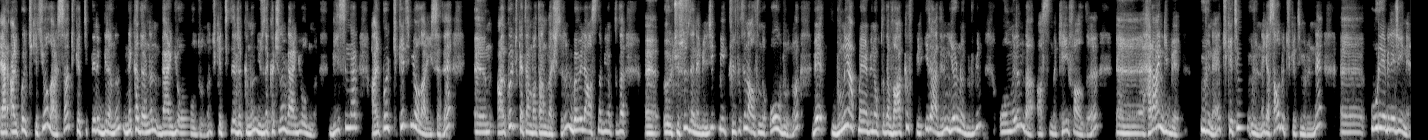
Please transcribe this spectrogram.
eğer alkol tüketiyorlarsa tükettikleri biranın ne kadarının vergi olduğunu, tükettikleri rakının yüzde kaçının vergi olduğunu bilsinler. Alkol tüketmiyorlar ise de e, alkol tüketen vatandaşların böyle aslında bir noktada e, ölçüsüz denebilecek bir külfetin altında olduğunu ve bunu yapmaya bir noktada vakıf bir iradenin yarın öbür gün onların da aslında keyif aldığı e, herhangi bir ürüne, tüketim ürününe, yasal bir tüketim ürününe e, uğrayabileceğini,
